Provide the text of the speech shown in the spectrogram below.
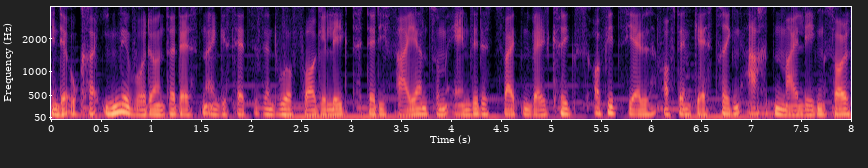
In der Ukraine wurde unterdessen ein Gesetzesentwurf vorgelegt, der die Feiern zum Ende des Zweiten Weltkriegs offiziell auf den gestrigen 8. Mai legen soll,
